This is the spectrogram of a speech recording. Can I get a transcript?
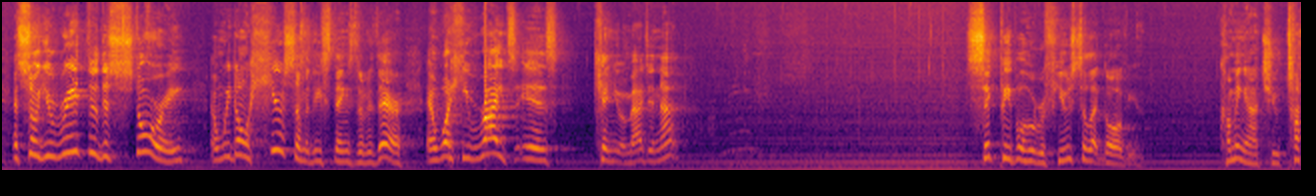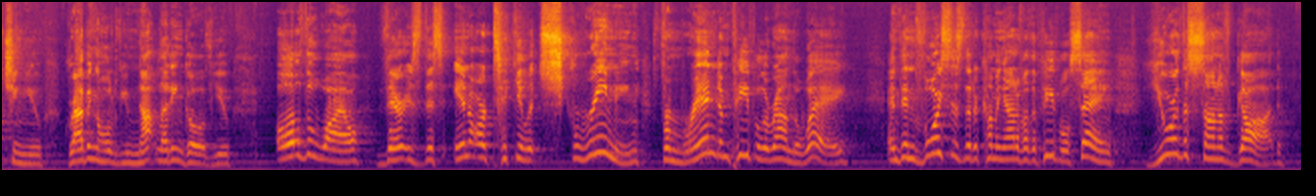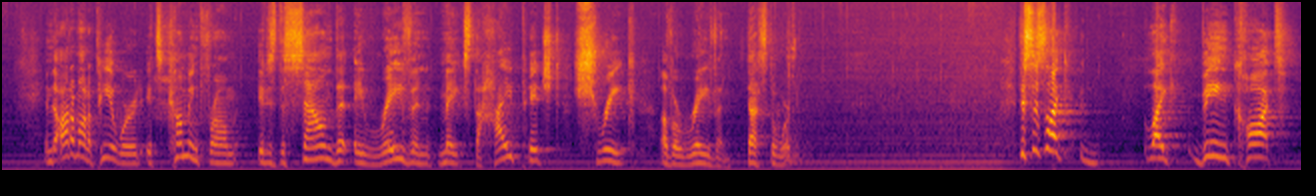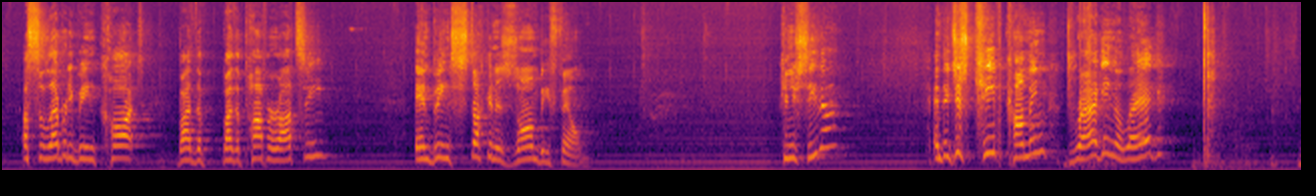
And so you read through this story, and we don't hear some of these things that are there. And what he writes is can you imagine that? Sick people who refuse to let go of you, coming at you, touching you, grabbing a hold of you, not letting go of you. All the while, there is this inarticulate screaming from random people around the way, and then voices that are coming out of other people saying, You're the Son of God. And the automatopoeia word, it's coming from, it is the sound that a raven makes, the high pitched shriek of a raven. That's the word. This is like, like being caught, a celebrity being caught by the, by the paparazzi and being stuck in a zombie film. Can you see that? And they just keep coming, dragging a leg,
